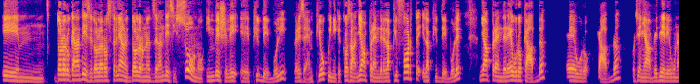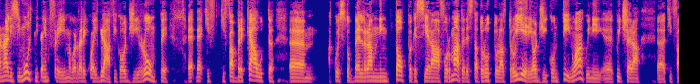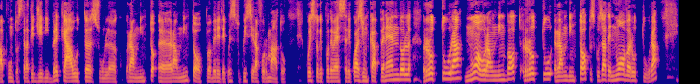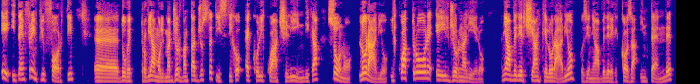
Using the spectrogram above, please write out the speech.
E, ehm, mh, dollaro canadese, dollaro australiano e dollaro neozelandesi sono invece le eh, più deboli, per esempio, quindi che cosa andiamo a prendere? La più forte e la più debole. Andiamo a prendere EuroCAD, EuroCAD, così andiamo a vedere un'analisi multi-time frame, guardare qua il grafico, oggi rompe, eh, beh, chi, chi, fa breakout ehm, a questo bel rounding top che si era formato ed è stato rotto l'altro ieri, oggi continua, quindi eh, qui c'era eh, chi fa appunto strategie di breakout sul rounding, to- eh, rounding, top, vedete questo qui si era formato, questo che poteva essere quasi un cap and handle, rottura, nuovo rounding bot, rottu- rounding top, scusate, nuova rottura. E i time frame più forti eh, dove troviamo il maggior vantaggio statistico, eccoli qua, ce li indica, sono l'orario, il 4 ore e il giornaliero. Andiamo a vederci anche l'orario, così andiamo a vedere che cosa intende.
